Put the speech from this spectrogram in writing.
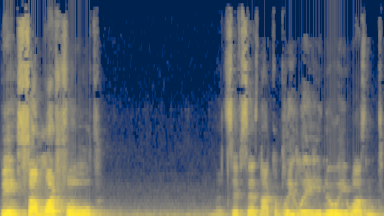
being somewhat fooled. The Tzif says not completely. He knew he wasn't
